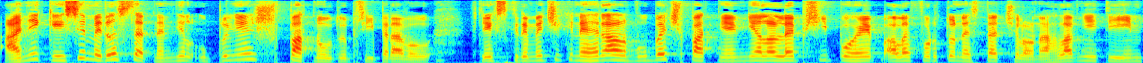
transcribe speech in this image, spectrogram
Ani Casey Middlestead neměl úplně špatnou tu přípravu, v těch skrimičích nehrál vůbec špatně, měl lepší pohyb, ale furt to nestačilo. Na hlavní tým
